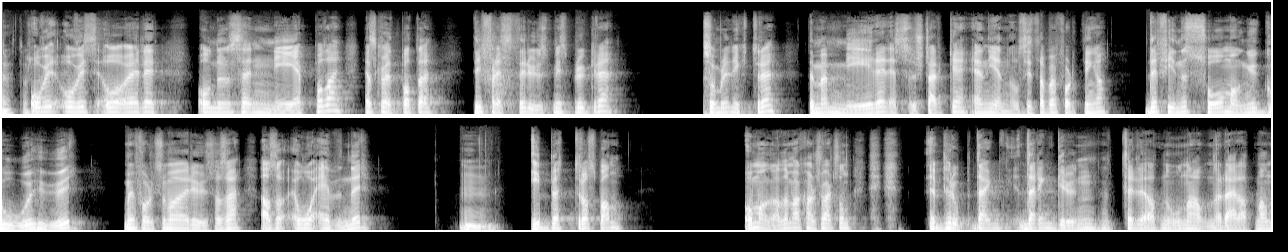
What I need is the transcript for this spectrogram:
Rett og slett. og hvis, og, eller om de ser ned på deg Jeg skal vente på at det, de fleste rusmisbrukere som blir nyktre, de er mer ressurssterke enn gjennomsnittet av befolkninga. Det finnes så mange gode huer med folk som har rusa seg, altså, og evner, Mm. i bøtter og spann. Og mange av dem har kanskje vært sånn Det er, det er en grunn til at noen havner der, at man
